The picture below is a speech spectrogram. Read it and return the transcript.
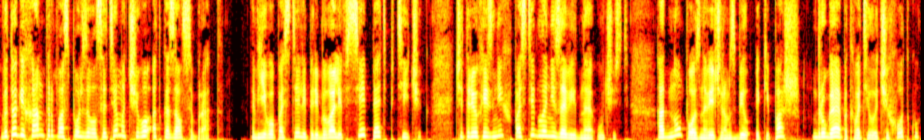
В итоге Хантер воспользовался тем, от чего отказался брат. В его постели перебывали все пять птичек. Четырех из них постигла незавидная участь. Одну поздно вечером сбил экипаж, другая подхватила чехотку,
